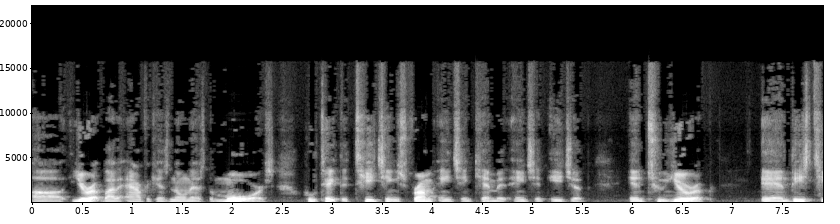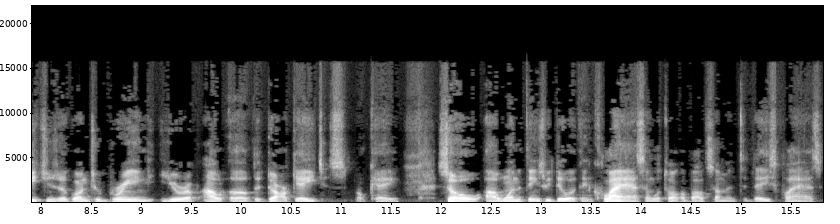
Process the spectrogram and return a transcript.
uh, Europe by the Africans known as the Moors, who take the teachings from ancient Kemet, ancient Egypt, into Europe and these teachings are going to bring Europe out of the dark ages. Okay, so uh, one of the things we deal with in class, and we'll talk about some in today's class,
